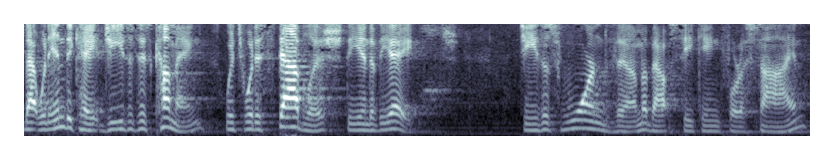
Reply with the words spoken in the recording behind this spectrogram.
that would indicate Jesus is coming, which would establish the end of the age. Jesus warned them about seeking for a sign,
